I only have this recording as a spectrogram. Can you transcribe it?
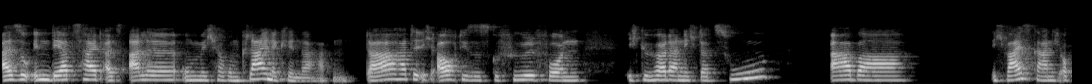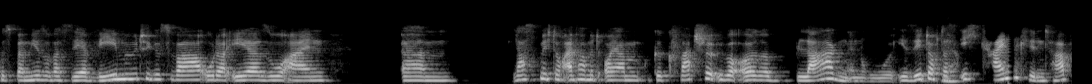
Also in der Zeit, als alle um mich herum kleine Kinder hatten, da hatte ich auch dieses Gefühl von, ich gehöre da nicht dazu, aber ich weiß gar nicht, ob es bei mir so was sehr Wehmütiges war oder eher so ein, ähm, lasst mich doch einfach mit eurem Gequatsche über eure Blagen in Ruhe. Ihr seht doch, dass ja. ich kein Kind habe.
